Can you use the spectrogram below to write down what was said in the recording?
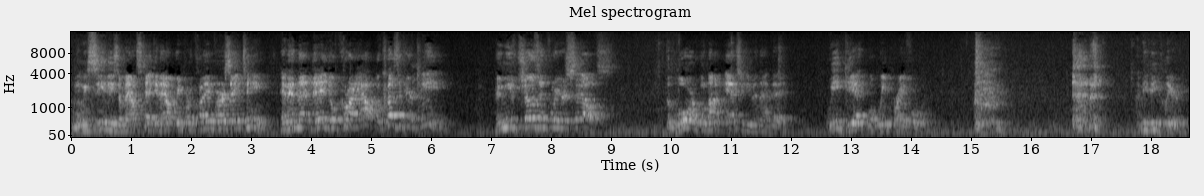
When we see these amounts taken out, we proclaim verse 18. And in that day you'll cry out because of your king, whom you've chosen for yourselves. The Lord will not answer you in that day. We get what we pray for. Let me be clear.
